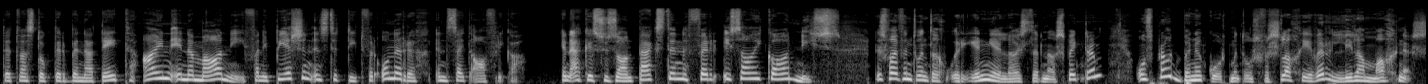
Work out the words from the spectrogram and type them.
Dit was Dr Benadette Ein Enamani van die Pearson Instituut vir Onderrig in Suid-Afrika. En ek is Susan Paxton vir SAK nuus. Dis 25 oor 1 jy luister na Spectrum. Ons praat binnekort met ons verslaggewer Lila Magnus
